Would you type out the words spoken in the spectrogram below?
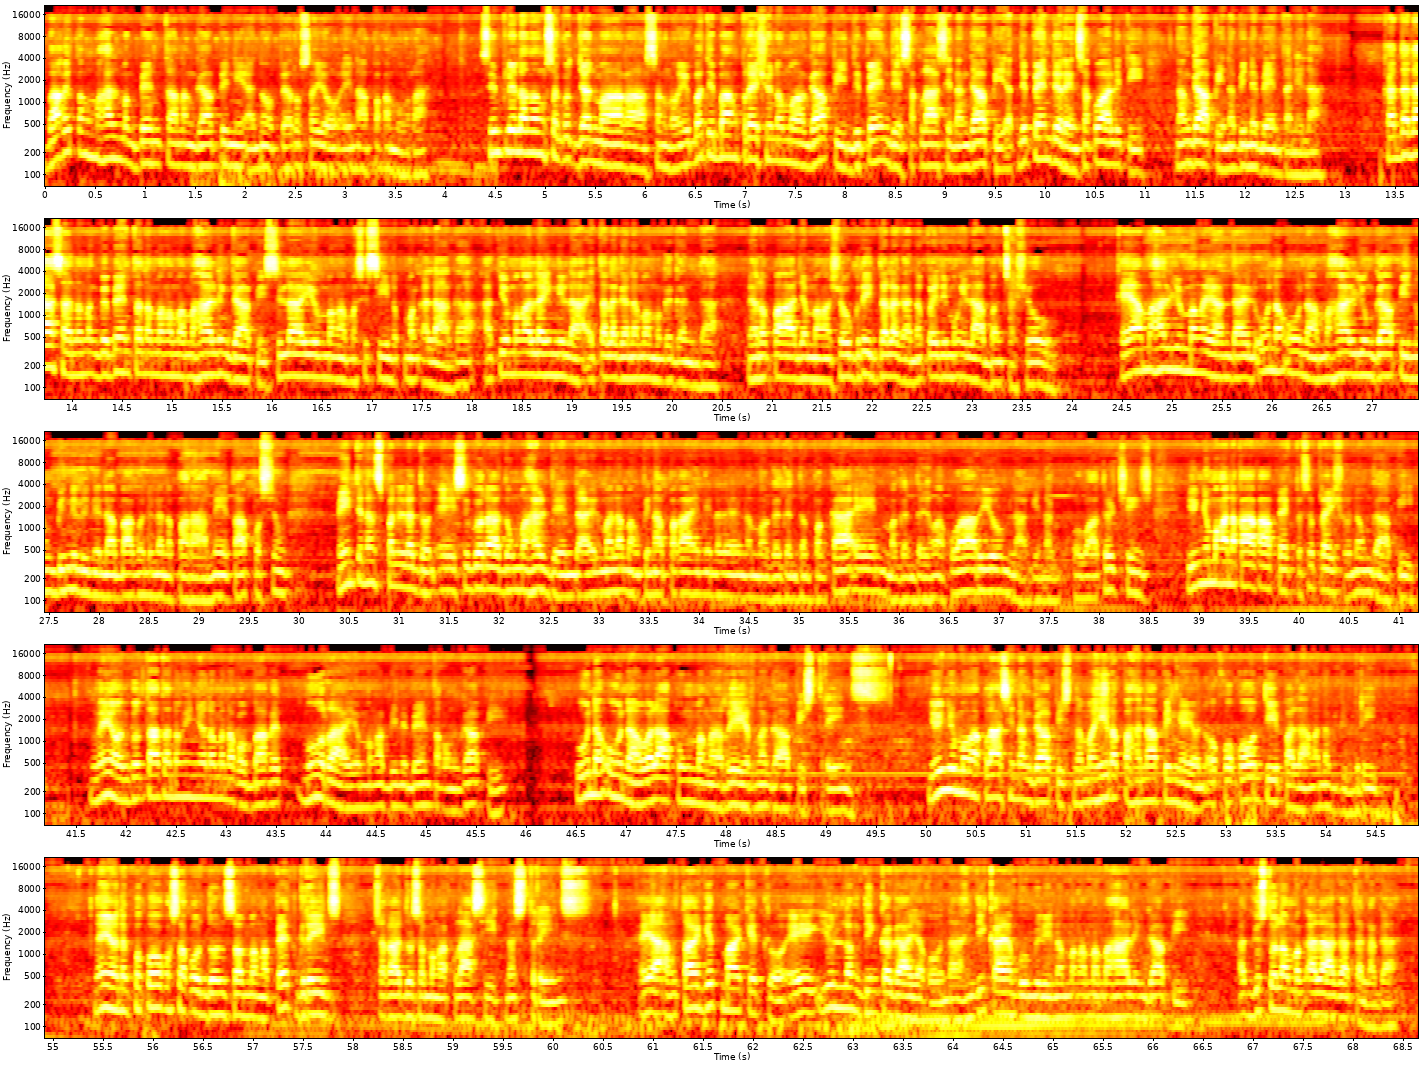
Bakit ang mahal magbenta ng gapi ni ano pero sa'yo ay napakamura? Simple lang ang sagot dyan mga kasang no. Iba't iba ang presyo ng mga gapi depende sa klase ng gapi at depende rin sa quality ng gapi na binebenta nila. Kadalasan na nagbebenta ng mga mamahaling gapi, sila yung mga masisinop mag-alaga at yung mga line nila ay talaga namang magaganda. Meron pa nga dyan mga show grade talaga na pwede mong ilaban sa show. Kaya mahal yung mga yan dahil unang-una mahal yung gapi nung binili nila bago nila naparami. Tapos yung maintenance pa nila doon eh siguradong mahal din dahil malamang pinapakain nila ng magagandang pagkain, maganda yung aquarium, lagi nag-water change. Yun yung mga nakaka-apekto sa presyo ng gapi. Ngayon, kung tatanungin nyo naman ako bakit mura yung mga binibenta kong gapi, unang-una wala akong mga rare na gapi strains. Yun yung mga klase ng gapis na mahirap pahanapin ngayon o kukonti pa lang ang nagbe-breed. Ngayon, nagpo-focus ako doon sa mga pet grades tsaka doon sa mga classic na strains. Kaya ang target market ko eh yun lang din kagaya ko na hindi kayang bumili ng mga mamahaling gapi at gusto lang mag-alaga talaga.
